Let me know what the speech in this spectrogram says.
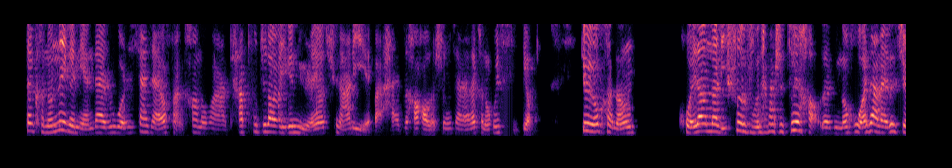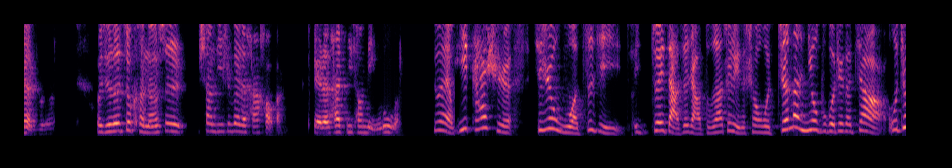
但可能那个年代，如果是夏甲要反抗的话，他不知道一个女人要去哪里把孩子好好的生下来，他可能会死掉，就有可能回到那里顺服他是最好的，你能活下来的选择。我觉得就可能是上帝是为了他好吧，给了他一条明路吧。对，一开始其实我自己最早最早读到这里的时候，我真的拗不过这个劲儿，我就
